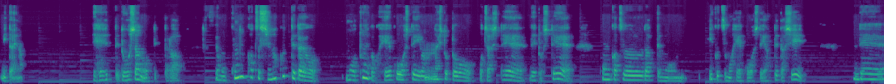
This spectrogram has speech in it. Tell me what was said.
みたいな。えー、ってどうしたのって言ったら、いやもう婚活しまくってたよ。もうとにかく並行していろんな人とお茶して、デートして、婚活だってもういくつも並行してやってたし、で、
